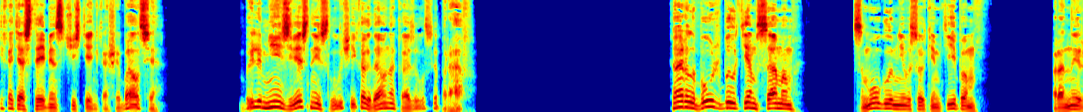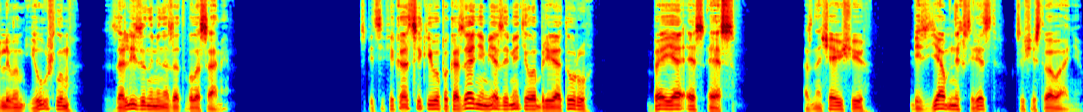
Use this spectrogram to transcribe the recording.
И хотя Стеббинс частенько ошибался, были мне известны и случаи, когда он оказывался прав. Карл Буш был тем самым смуглым невысоким типом, пронырливым и ушлым, с зализанными назад волосами. В спецификации к его показаниям я заметил аббревиатуру БЯСС, означающую «без явных средств к существованию».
